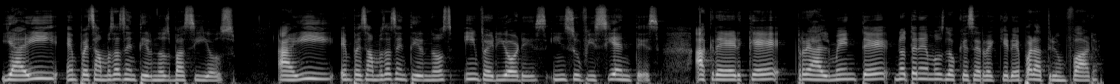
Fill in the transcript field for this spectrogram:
Y ahí empezamos a sentirnos vacíos. Ahí empezamos a sentirnos inferiores, insuficientes, a creer que realmente no tenemos lo que se requiere para triunfar.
